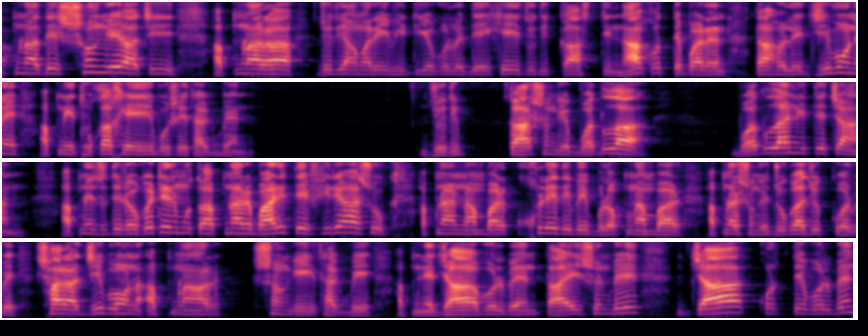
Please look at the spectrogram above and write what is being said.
আপনাদের সঙ্গে আছি। আপনারা যদি আমার এই ভিডিওগুলো দেখে যদি কাজটি না করতে পারেন, তাহলে জীবনে আপনি ধোকা খেয়ে বসে থাকবেন। যদি তার সঙ্গে বদলা বদলা নিতে চান, আপনি যদি রকেটের মতো আপনার বাড়িতে ফিরে আসুক, আপনার নাম্বার খুলে দেবে, ব্লক নাম্বার আপনার সঙ্গে যোগাযোগ করবে, সারা জীবন আপনার সঙ্গেই থাকবে। আপনি যা বলবেন তাই শুনবে, যা করতে বলবেন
